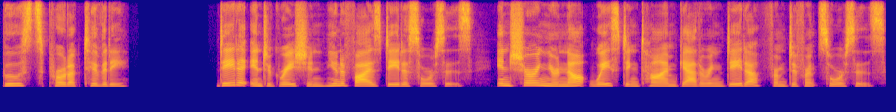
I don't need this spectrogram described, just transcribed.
Boosts productivity. Data integration unifies data sources, ensuring you're not wasting time gathering data from different sources.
